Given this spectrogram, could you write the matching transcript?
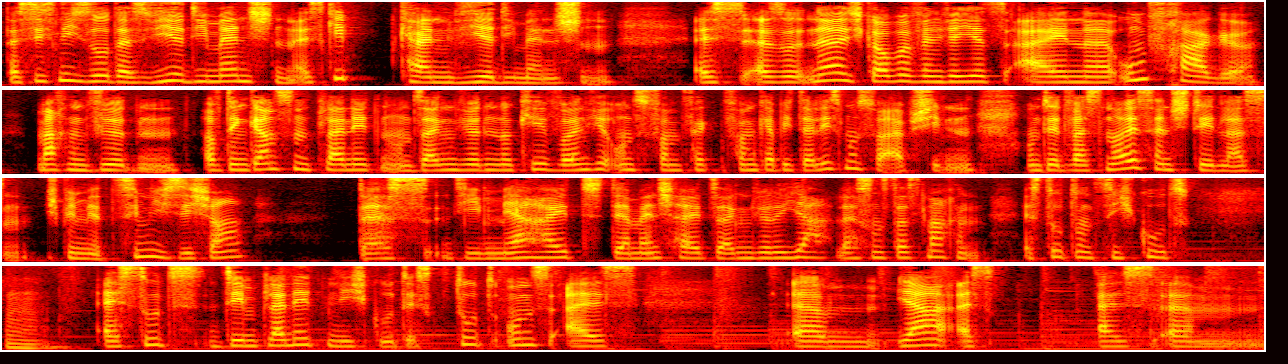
Das ist nicht so, dass wir die Menschen, es gibt kein wir die Menschen. Es, also, ne, ich glaube, wenn wir jetzt eine Umfrage machen würden auf den ganzen Planeten und sagen würden, okay, wollen wir uns vom, vom Kapitalismus verabschieden und etwas Neues entstehen lassen, ich bin mir ziemlich sicher, dass die Mehrheit der Menschheit sagen würde, ja, lass uns das machen. Es tut uns nicht gut. Mhm. Es tut dem Planeten nicht gut. Es tut uns als, ähm, ja, als als ähm,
